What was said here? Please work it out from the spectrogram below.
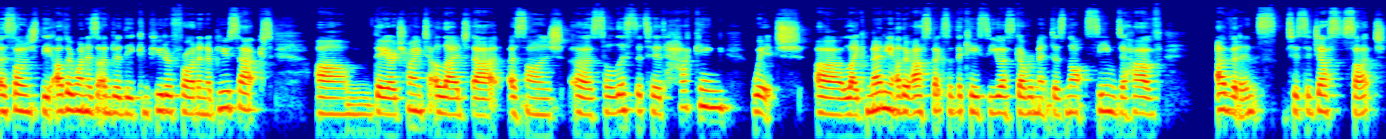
Assange. The other one is under the Computer Fraud and Abuse Act. Um, they are trying to allege that Assange uh, solicited hacking, which, uh, like many other aspects of the case, the US government does not seem to have evidence to suggest such.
